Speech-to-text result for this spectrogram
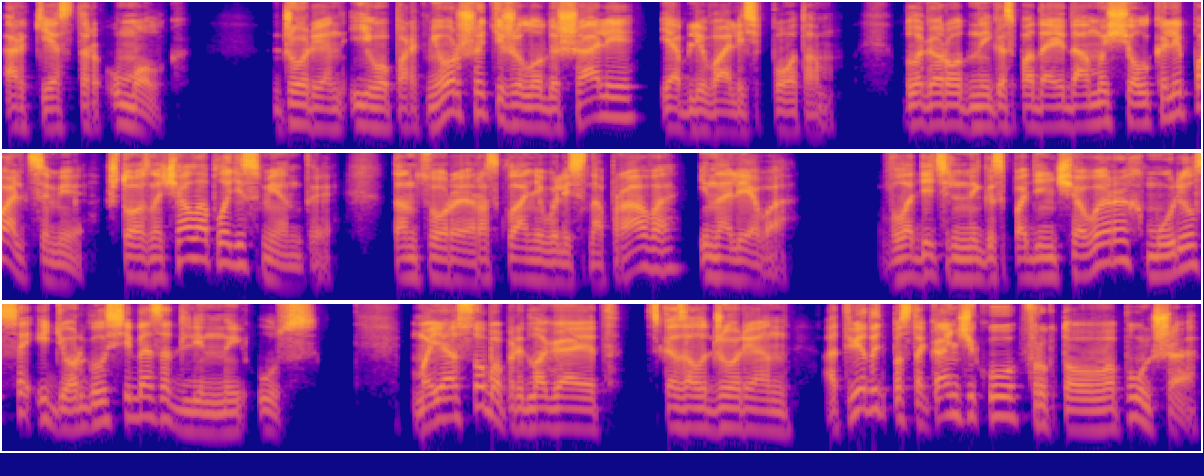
оркестр умолк. Джориан и его партнерша тяжело дышали и обливались потом. Благородные господа и дамы щелкали пальцами, что означало аплодисменты. Танцоры раскланивались направо и налево. Владетельный господин Чавера хмурился и дергал себя за длинный ус. «Моя особа предлагает», — сказал Джориан, «отведать по стаканчику фруктового пунша».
